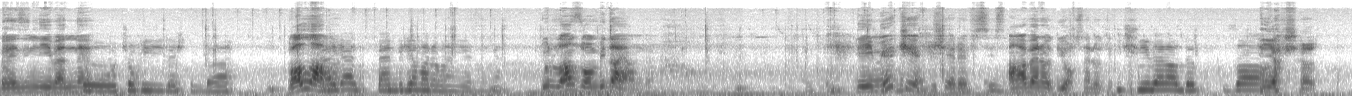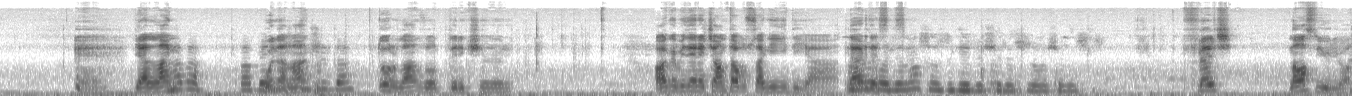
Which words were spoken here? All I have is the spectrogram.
Benzinliği bende. Oo çok iyi iyileştim be. Vallahi Gel mı? gel. Ben biliyorum arabanın yerini gel. Dur lan zombi dayandı. Değmiyor ki şerefsiz. Aa ben ö- yok sen öldür. Hiçbir ben aldım. Za. Yaşa. Gel Aha lan. bak. Bak Bu benim ne lan? şurada. Dur lan zontlerik şeyleri. Aga bir tane çanta bulsak iyiydi ya. Neredesin sen? Nasıl hızlı geliyor şerefsiz o şerefsiz. Felç nasıl yürüyor?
